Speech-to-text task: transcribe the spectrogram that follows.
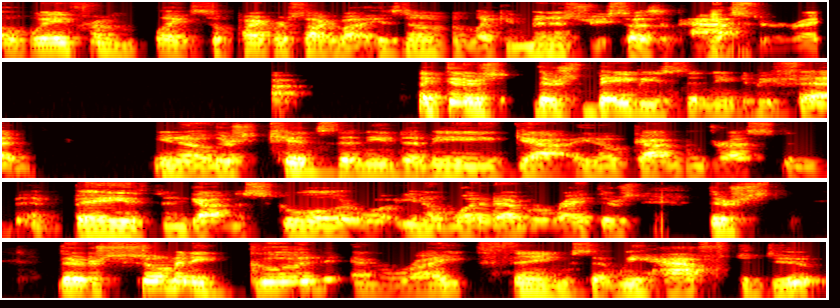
away from like so piper's talking about his own like in ministry so as a pastor yeah. right? Uh, like there's there's babies that need to be fed. You know there's kids that need to be got you know gotten dressed and, and bathed and gotten to school or you know whatever right? There's there's there's so many good and right things that we have to do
